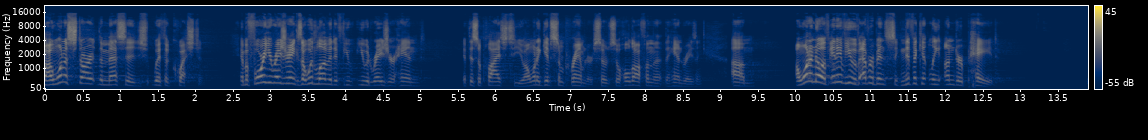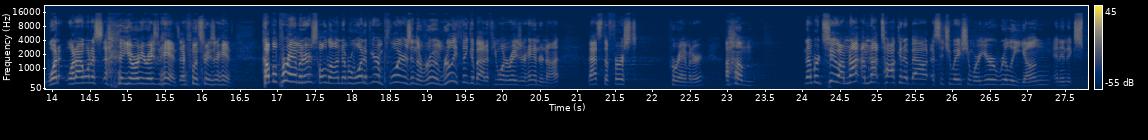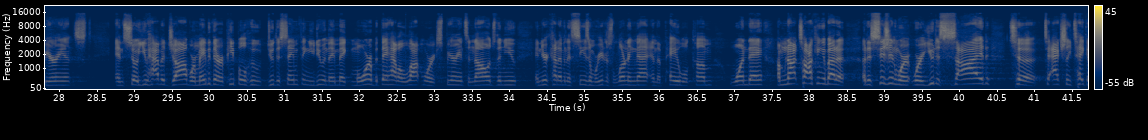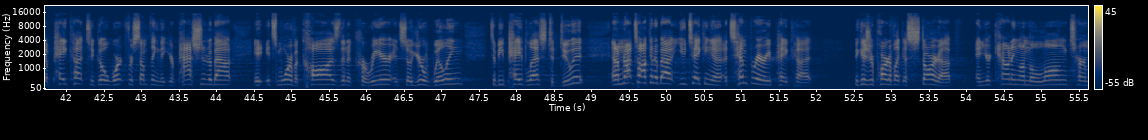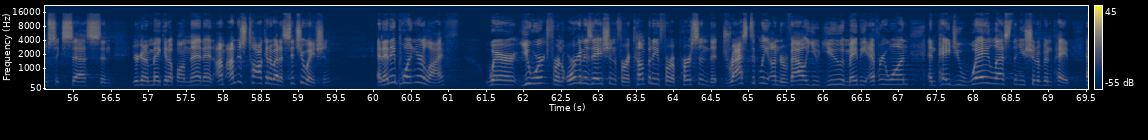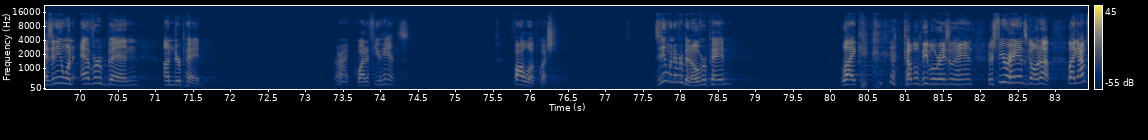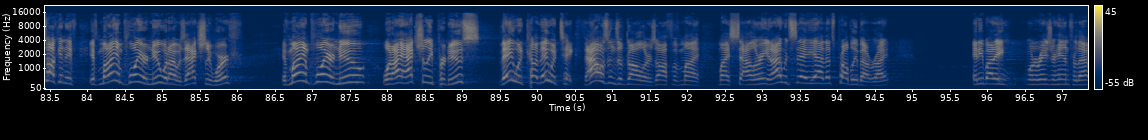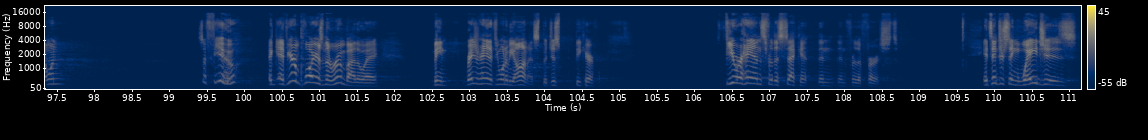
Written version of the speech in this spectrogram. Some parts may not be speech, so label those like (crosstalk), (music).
So I want to start the message with a question. And before you raise your hand, because I would love it if you, you would raise your hand if this applies to you, I want to give some parameters. So, so hold off on the, the hand raising. Um, I want to know if any of you have ever been significantly underpaid. What, what I want to say (laughs) you're already raising hands. Everyone's raising their hands. Couple parameters. Hold on. Number one, if your employer's in the room, really think about if you want to raise your hand or not. That's the first parameter. Um, number two, I'm not, I'm not talking about a situation where you're really young and inexperienced and so you have a job where maybe there are people who do the same thing you do and they make more, but they have a lot more experience and knowledge than you, and you're kind of in a season where you're just learning that and the pay will come one day. I'm not talking about a, a decision where, where you decide to, to actually take a pay cut to go work for something that you're passionate about. It, it's more of a cause than a career, and so you're willing to be paid less to do it. And I'm not talking about you taking a, a temporary pay cut because you're part of like a startup and you're counting on the long term success and you're going to make it up on that end. I'm, I'm just talking about a situation at any point in your life where you worked for an organization, for a company, for a person that drastically undervalued you and maybe everyone and paid you way less than you should have been paid. Has anyone ever been underpaid? All right, quite a few hands. Follow up question Has anyone ever been overpaid? Like (laughs) a couple people raising their hands. There's fewer hands going up. Like I'm talking if if my employer knew what I was actually worth, if my employer knew what I actually produce, they would come, they would take thousands of dollars off of my, my salary, and I would say, yeah, that's probably about right. Anybody want to raise your hand for that one? It's a few. If your employer's in the room, by the way, I mean, raise your hand if you want to be honest, but just be careful. Fewer hands for the second than, than for the first. It's interesting, wages,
